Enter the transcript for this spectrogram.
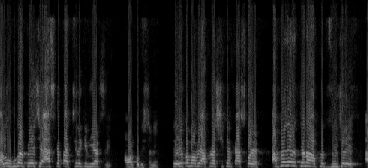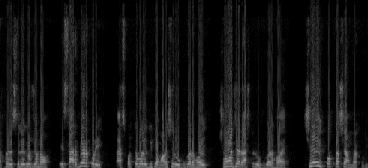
ভালো উপকার পেয়েছে, আজকে তার ছেলেকে নিয়ে আসছে আমার প্রতিষ্ঠানে। তো এরকম ভাবে আপনারা শিখেন, কাজ করেন। আপনাদের যেন আপনার ফিউচারে আপনাদের ছেলেদের জন্য এই সার্বিয়ার করে কাজ করতে পারে, দুইটা মানুষের উপকার হয়, সমাজে রাষ্ট্রের উপকার হয়, সেই প্রত্যাশা আমরা করি।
